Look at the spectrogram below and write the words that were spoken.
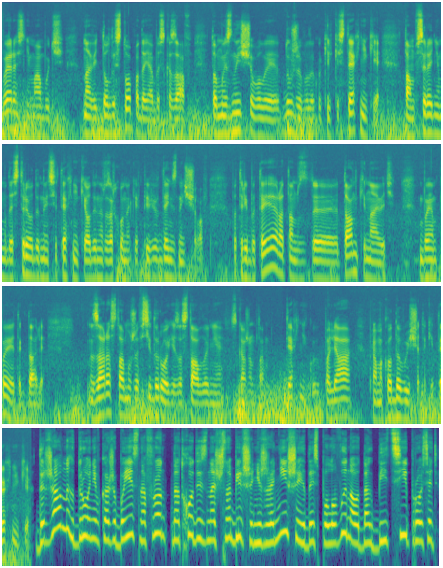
вересні, мабуть, навіть до листопада, я би сказав, то ми знищували дуже велику кількість техніки. Там в середньому десь три одиниці техніки, один розрахунок в південь знищував. Потріб БТР, там е, танки навіть, БМП і так далі. Зараз там уже всі дороги заставлені, скажімо, там технікою, поля, прямо кладовища такі техніки. Державних дронів, каже боєць, на фронт надходить значно більше, ніж раніше, їх десь половина, однак бійці просять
